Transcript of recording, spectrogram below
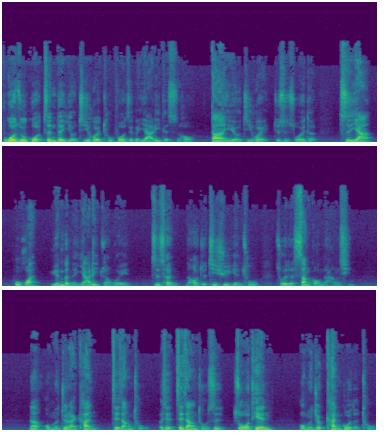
不过，如果真的有机会突破这个压力的时候，当然也有机会，就是所谓的支压互换，原本的压力转为。支撑，然后就继续演出所谓的上攻的行情。那我们就来看这张图，而且这张图是昨天我们就看过的图。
